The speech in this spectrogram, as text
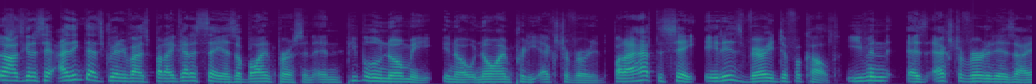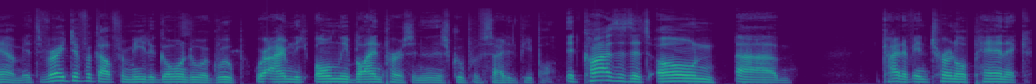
No, I was going to say, I think that's great advice, but I got to say, as a blind person, and people who know me, you know, know I'm pretty extroverted. But I have to say, it is very difficult, even as extroverted as I am, it's very difficult for me to go into a group where I'm the only blind person in this group of sighted people. It causes its own. um kind of internal panic.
